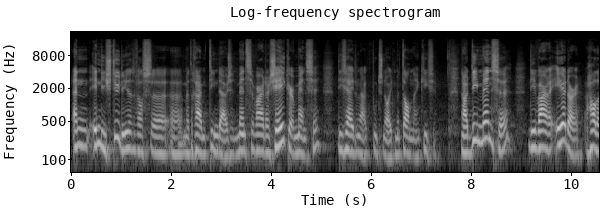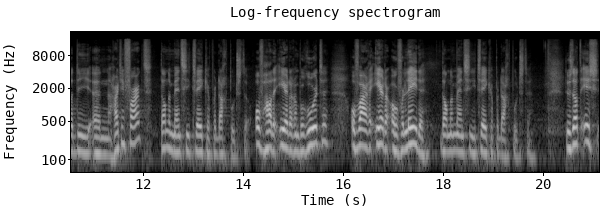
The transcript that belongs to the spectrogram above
En in die studie, dat was uh, uh, met ruim 10.000 mensen, waren er zeker mensen die zeiden, nou ik poets nooit mijn tanden en kiezen. Nou, die mensen die waren eerder, hadden die een hartinfarct dan de mensen die twee keer per dag poetsten. Of hadden eerder een beroerte, of waren eerder overleden dan de mensen die twee keer per dag poetsten. Dus dat is,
